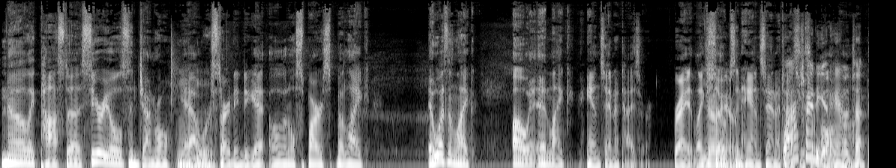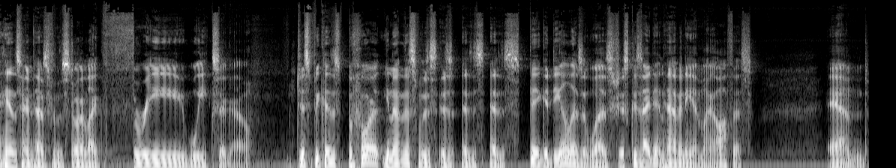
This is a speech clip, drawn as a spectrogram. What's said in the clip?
No, like pasta, cereals in general. Yeah, Mm-hmm. we're starting to get a little sparse, but like it wasn't like oh, and like hand sanitizer, right? Like soaps yeah. and hand sanitizer. well, I tried to get hand, hand sanitizer from the store like three weeks ago. Just because before, you know, this was as as as big a deal as it was, just because I didn't have any at my office, and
